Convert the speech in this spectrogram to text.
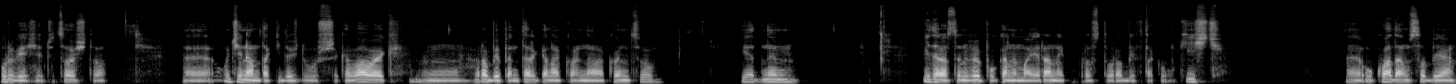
urwie się czy coś, to e, ucinam taki dość dłuższy kawałek, mm, robię pętelkę na, na końcu jednym i teraz ten wypłukany majeranek po prostu robię w taką kiść. E, Układam sobie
